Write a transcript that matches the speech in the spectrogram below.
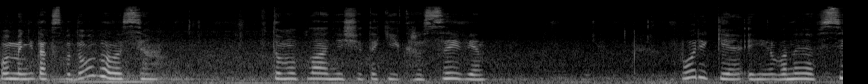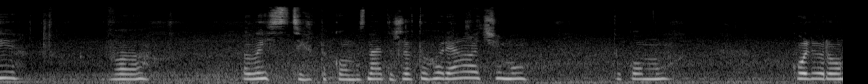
Ой, мені так сподобалося. В тому плані, що такі красиві дворики, і вони всі в листі такому, знаєте, жовтогорячому, такому кольору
